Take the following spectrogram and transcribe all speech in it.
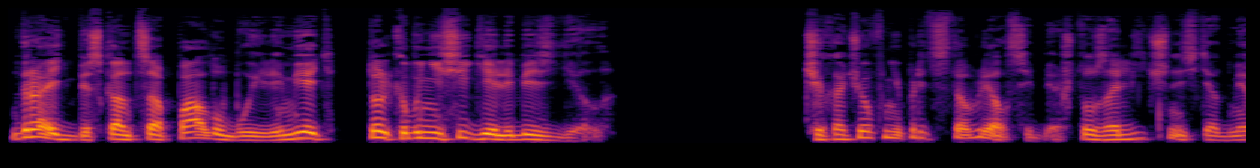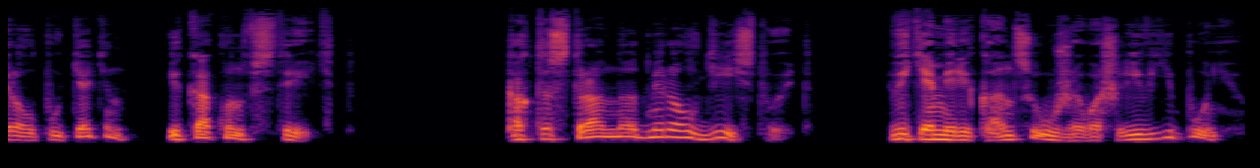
драить без конца палубу или медь, только бы не сидели без дела. Чехачев не представлял себе, что за личность адмирал Путятин и как он встретит. Как-то странно адмирал действует, ведь американцы уже вошли в Японию.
